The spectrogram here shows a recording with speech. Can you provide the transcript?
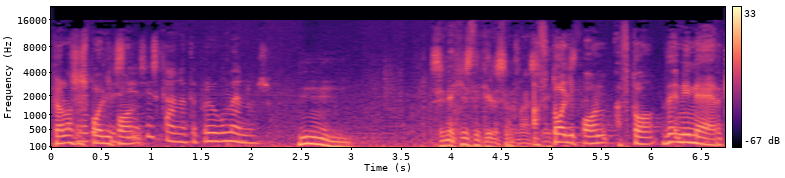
Θέλω να σας πω λοιπόν... Εσείς κάνατε προηγουμένως. Συνεχίστε κύριε Σαλμά. Αυτό λοιπόν, αυτό δεν είναι ΕΡΤ,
